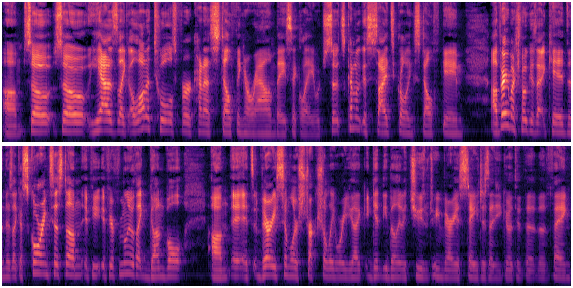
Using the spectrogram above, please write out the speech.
Um, so so he has like a lot of tools for kind of stealthing around, basically. Which so it's kind of like a side-scrolling stealth game uh, very much focused at kids. And there's like a scoring system. If you if you're familiar with like Gunvolt, um, it's very similar structurally, where you like get the ability to choose between various stages as you go through the, the thing,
